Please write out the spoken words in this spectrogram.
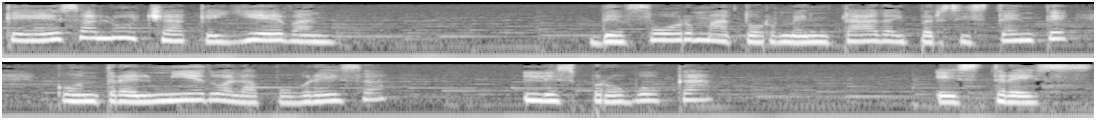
que esa lucha que llevan de forma atormentada y persistente contra el miedo a la pobreza les provoca estrés,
